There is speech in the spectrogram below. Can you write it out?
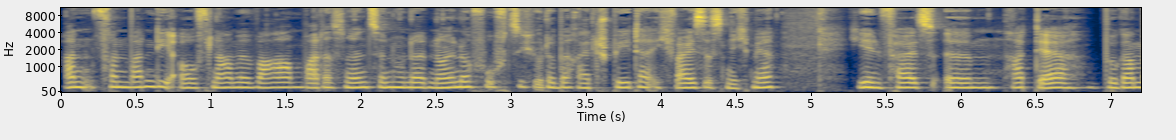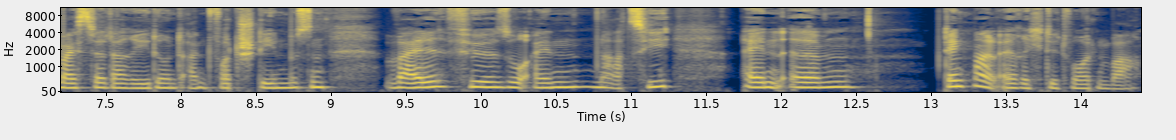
an, von wann die Aufnahme war. War das 1959 oder bereits später? Ich weiß es nicht mehr. Jedenfalls ähm, hat der Bürgermeister da Rede und Antwort stehen müssen, weil für so einen Nazi ein ähm, Denkmal errichtet worden war.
